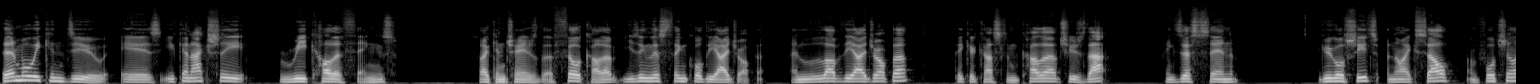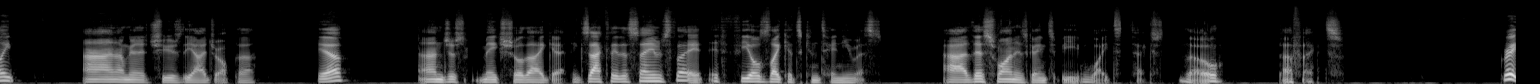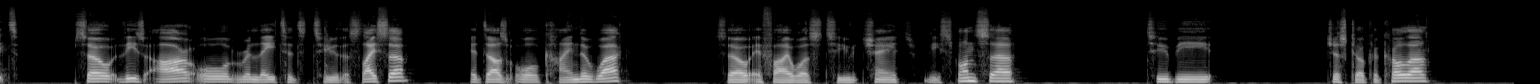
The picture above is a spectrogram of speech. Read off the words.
Then what we can do is you can actually recolor things. I can change the fill color using this thing called the eyedropper. I love the eyedropper. Pick a custom color, choose that. Exists in Google Sheets, but not Excel, unfortunately. And I'm going to choose the eyedropper here and just make sure that I get exactly the same that it, it feels like it's continuous. Uh, this one is going to be white text though. Perfect. Great. So these are all related to the slicer. It does all kind of work. So if I was to change the sponsor to be just Coca-Cola,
